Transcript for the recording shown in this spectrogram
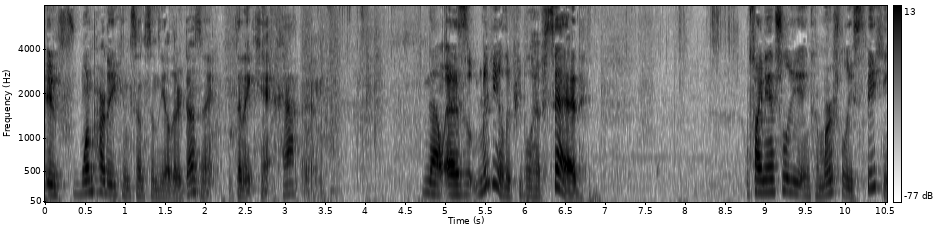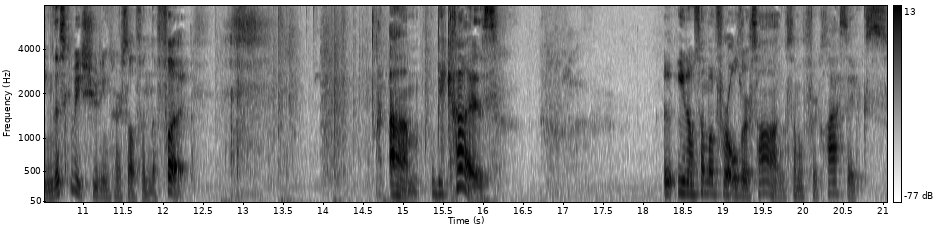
if one party consents and the other doesn't, then it can't happen. Now, as many other people have said, financially and commercially speaking, this could be shooting herself in the foot. Um, because, you know, some of her older songs, some of her classics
